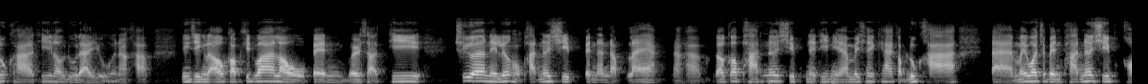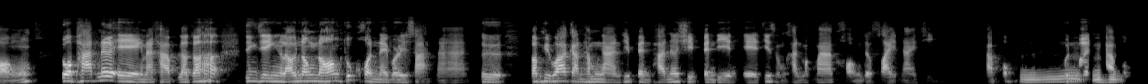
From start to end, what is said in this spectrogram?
ลูกค้าที่เราดูแลอยู่นะครับ จริงๆแล้วกอล์ฟคิดว่าเราเป็นบริษัทที่เชื่อในเรื่องของ partnership เป็นอันดับแรกนะครับ แล้วก็ partnership ในที่เนี้ยไม่ใช่แค่กับลูกค้า แต่ไม่ว่าจะเป็น partnership ของตัว partner เองนะครับ แล้วก็จริงๆ แล้วน้องๆ ทุกคนในบริษัทนะฮะคือกอล์ฟคิดว่าการทำงานที่เป็นพาร์ทเนอร์ชิพเป็น DNA ที่สำคัญมากๆของ The Flight 19 ครับผมอืมคุณเบิร์ดครับผม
